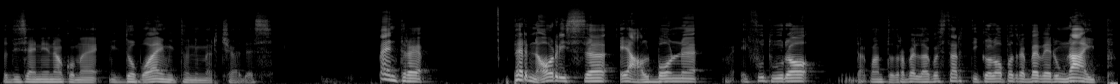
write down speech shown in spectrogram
lo disegnano come il dopo Hamilton in Mercedes. Mentre per Norris e Albon il futuro, da quanto travella quest'articolo, potrebbe avere un hype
